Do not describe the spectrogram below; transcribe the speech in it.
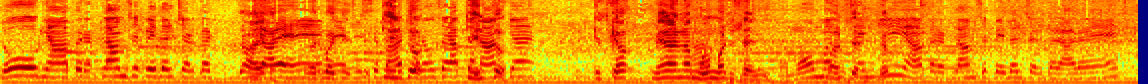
लोग यहाँ पे रतलाम से पैदल चढ़कर आए- हैं। मैं जिससे तीन बात सौ- कर रहा सर आपका तीन नाम सौ। क्या है? इसका मेरा नाम मोहम्मद हुसैन। मोहम्मद हुसैन। जी यहाँ पे रतलाम से पैदल चलकर आ रहे हैं।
